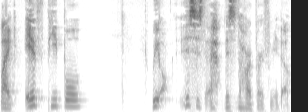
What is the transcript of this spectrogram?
Like, if people, we this is the, this is the hard part for me though.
